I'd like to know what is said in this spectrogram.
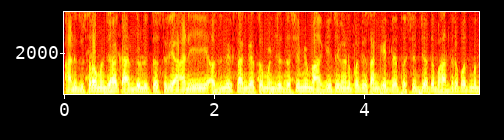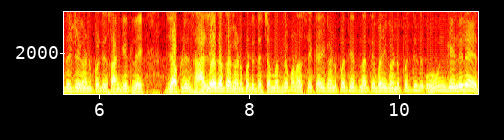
आणि दुसरा म्हणजे हा कांदिवलीचा श्री आणि अजून एक सांगायचं म्हणजे जसे मी मागीचे गणपती सांगितले तसेच जे आता भाद्रपदमधले जे गणपती सांगितले जे आपले झाले आहेत आता गणपती त्याच्यामधले पण असे काही गणपती आहेत ना ते भाई गणपती होऊन गेलेले आहेत.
